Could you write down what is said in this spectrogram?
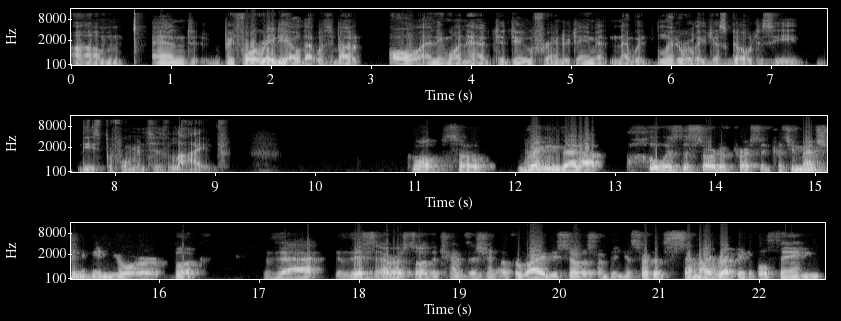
Um, and before radio, that was about all anyone had to do for entertainment, and I would literally just go to see these performances live. Cool. So, bringing that up, who was the sort of person? Because you mentioned in your book that this era saw the transition of variety shows from being a sort of semi reputable thing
